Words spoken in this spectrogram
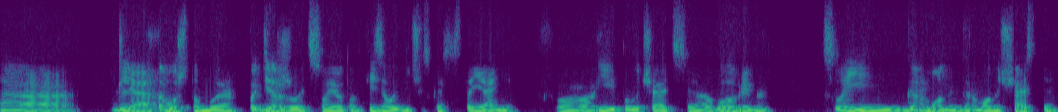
для того, чтобы поддерживать свое там, физиологическое состояние и получать вовремя свои гормоны, гормоны счастья,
